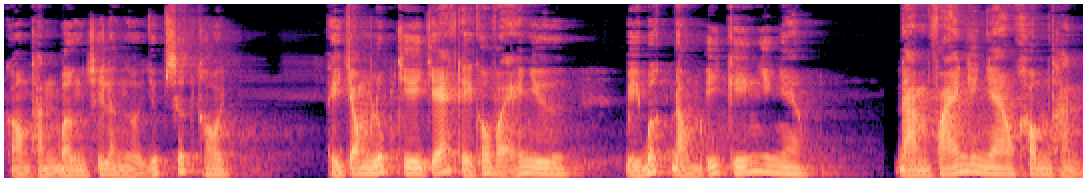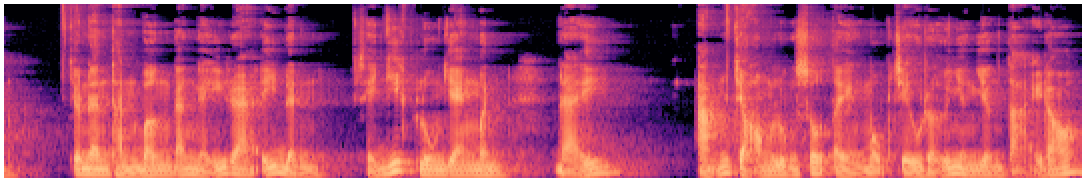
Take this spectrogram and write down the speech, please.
còn Thành Bân chỉ là người giúp sức thôi. Thì trong lúc chia chác thì có vẻ như bị bất đồng ý kiến với nhau. Đàm phán với nhau không thành, cho nên Thành Bân đã nghĩ ra ý định sẽ giết luôn Giang Minh để ẩm chọn luôn số tiền một triệu rưỡi nhân dân tệ đó.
